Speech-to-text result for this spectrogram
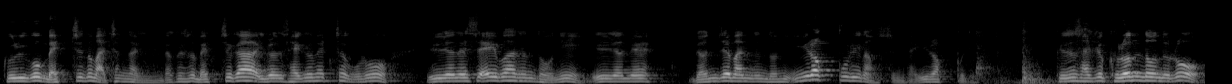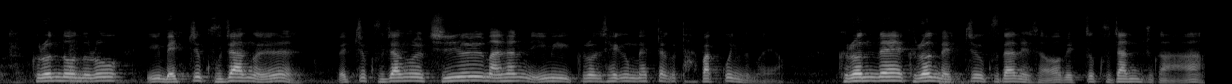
그리고 맷즈도 마찬가지입니다. 그래서 맷즈가 이런 세금 혜택으로 1년에 세이브하는 돈이 1년에 면제받는 돈이 1억 불이 나왔습니다. 1억 불이. 그래서 사실 그런 돈으로 그런 돈으로 이 맷즈 구장을 맷즈 구장을 지을 만한 이미 그런 세금 혜택을 다 받고 있는 거예요. 그런데 그런 맷즈 구단에서 맷즈 구단주가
